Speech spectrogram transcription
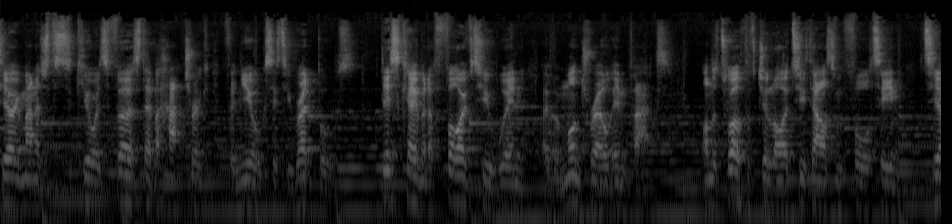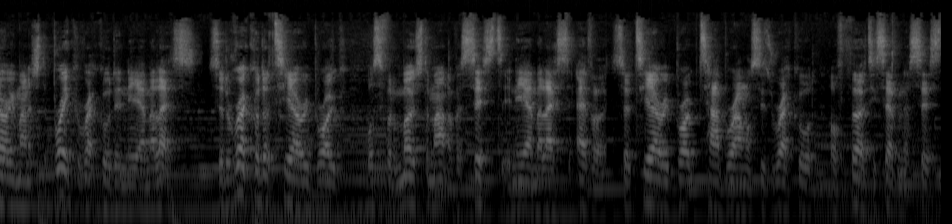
Thierry managed to secure his first ever hat-trick for New York City Red Bulls. This came in a 5-2 win over Montreal Impact. On the 12th of July 2014, Thierry managed to break a record in the MLS. So the record that Thierry broke was for the most amount of assists in the MLS ever. So Thierry broke Tab Ramos' record of 37 assists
